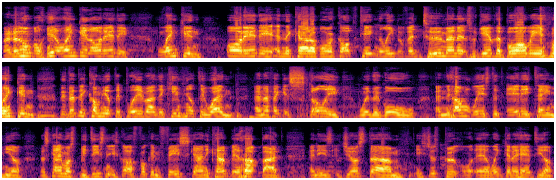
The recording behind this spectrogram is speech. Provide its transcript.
And I don't believe Lincoln already. Lincoln already in the Carabao Cup taking the lead within two minutes. We gave the ball away and Lincoln, they didn't come here to play, man. They came here to win. And I think it's Scully with the goal. And they haven't wasted any time here. This guy must be decent. He's got a fucking face scan. He can't be that bad. And he's just um, he's just put uh, Lincoln ahead here.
